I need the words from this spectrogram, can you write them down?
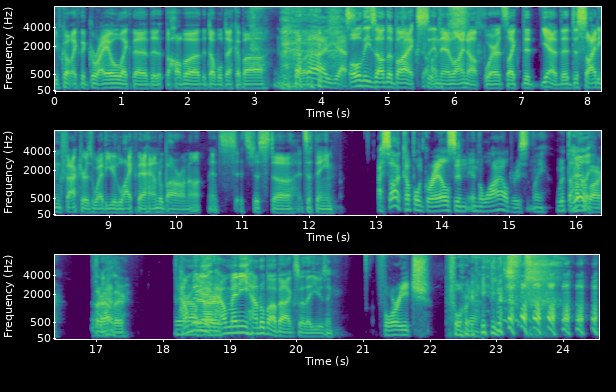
You've got like the Grail, like the the, the hover, the double decker bar. And got yes. all these other bikes God. in their lineup where it's like the yeah the deciding factor is whether you like their handlebar or not. It's it's just uh it's a theme. I saw a couple of grails in, in the wild recently with the Really? hover bar. they're Yeah. out there. They're how out many there. how many handlebar bags were they using? Four each. Four Yeah. each.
